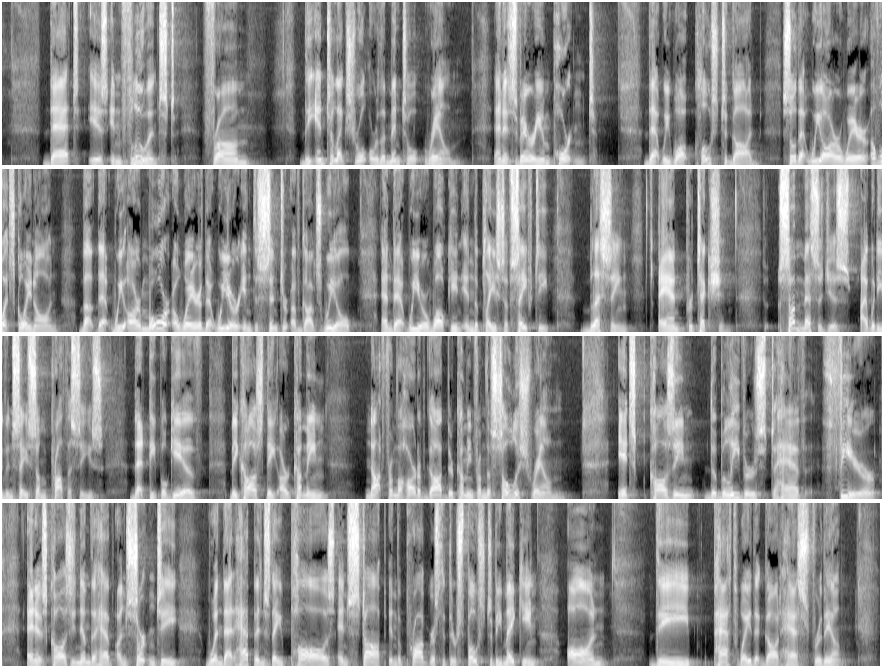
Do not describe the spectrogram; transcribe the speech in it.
that is influenced from the intellectual or the mental realm. And it's very important that we walk close to God so that we are aware of what's going on, but that we are more aware that we are in the center of God's will and that we are walking in the place of safety, blessing, and protection. Some messages, I would even say some prophecies that people give, because they are coming not from the heart of God, they're coming from the soulish realm. It's causing the believers to have fear and it's causing them to have uncertainty. When that happens, they pause and stop in the progress that they're supposed to be making on the pathway that God has for them.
